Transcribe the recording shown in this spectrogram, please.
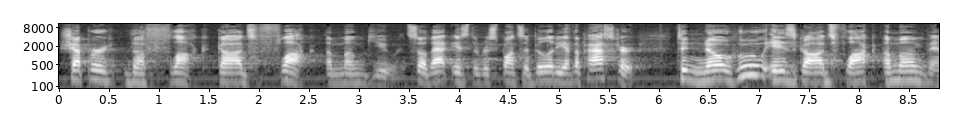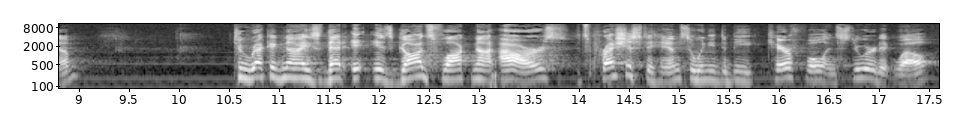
Shepherd the flock, God's flock among you. And so that is the responsibility of the pastor to know who is God's flock among them to recognize that it is God's flock, not ours. It's precious to Him, so we need to be careful and steward it well.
